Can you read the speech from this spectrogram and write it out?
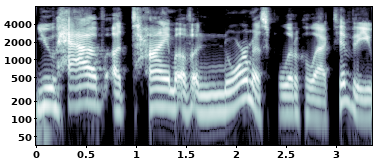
you have a time of enormous political activity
